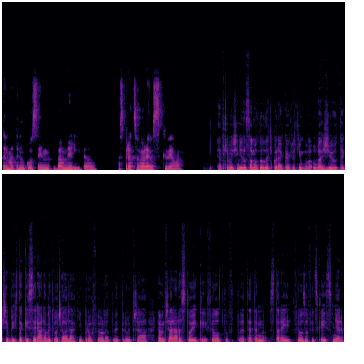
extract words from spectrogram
tenhle ten úkol se jim velmi líbil a zpracovali ho skvěle. Já přemýšlím, že to samotnou teď jako jak nad tím uvažuju, takže bych taky si ráda vytvořila nějaký profil na Twitteru. Třeba, já mám třeba ráda stojky, filozof, to, je, to je ten starý filozofický směr.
